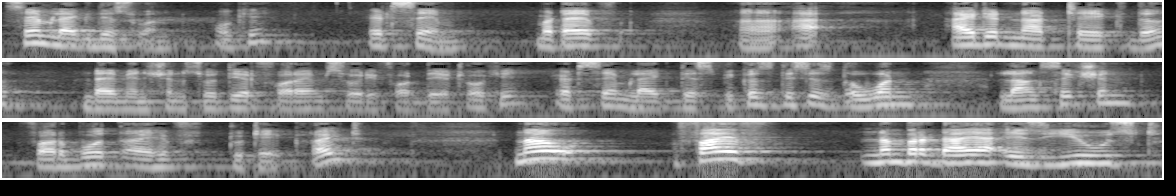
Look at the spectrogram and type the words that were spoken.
Same like this one okay? It's same. But I have uh, I, I did not take the dimension so therefore I'm sorry for that okay? It's same like this because this is the one long section for both I have to take right? Now 5 number dia is used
